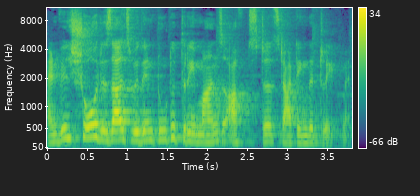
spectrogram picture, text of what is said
and will show results within 2 to 3 months after starting the treatment.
